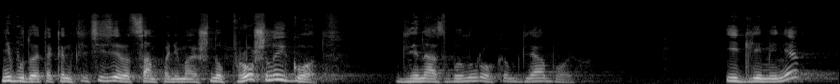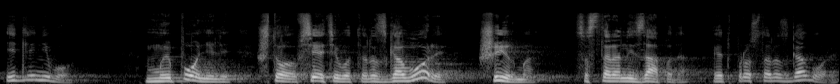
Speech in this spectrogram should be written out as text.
не буду это конкретизировать, сам понимаешь, но прошлый год для нас был уроком для обоих. И для меня, и для него – мы поняли, что все эти вот разговоры, ширма со стороны Запада, это просто разговоры.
